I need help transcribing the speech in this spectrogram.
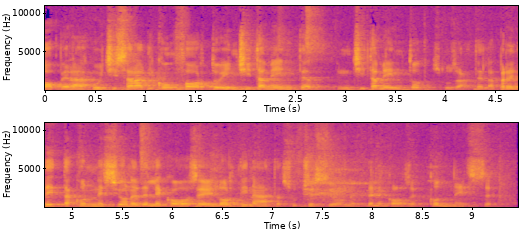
opera a cui ci sarà di conforto e incitamento, scusate, la predetta connessione delle cose e l'ordinata successione delle cose connesse.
